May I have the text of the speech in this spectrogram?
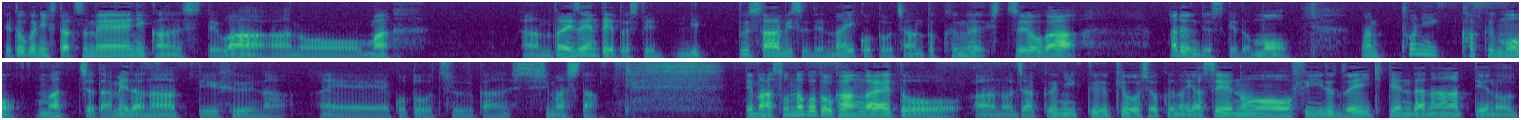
で特に2つ目に関してはあの、まあ、あの大前提としてリップサービスでないことをちゃんと組む必要があるんですけども、まあ、とにかくもう待っちゃダメだなっていうふうな、えー、ことを痛感しました。でまあそんなことを考えるとあの弱肉強食の野生のフィールドで生きてんだなっていうのを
